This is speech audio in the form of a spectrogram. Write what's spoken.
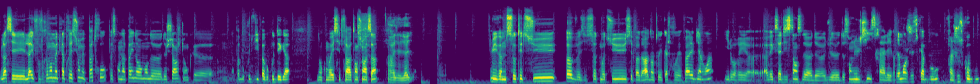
là, c'est là il faut vraiment mettre la pression, mais pas trop, parce qu'on n'a pas énormément de, charge, donc euh, on n'a pas beaucoup de vie, pas beaucoup de dégâts. Donc on va essayer de faire attention à ça. Aïe aïe aïe. Lui, il va me sauter dessus. Hop, vas-y, saute-moi dessus, c'est pas grave, dans tous les cas, je pouvais pas aller bien loin. Il aurait, euh, avec sa distance de, de, de, son ulti, il serait allé vraiment jusqu'à bout, enfin jusqu'au bout,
